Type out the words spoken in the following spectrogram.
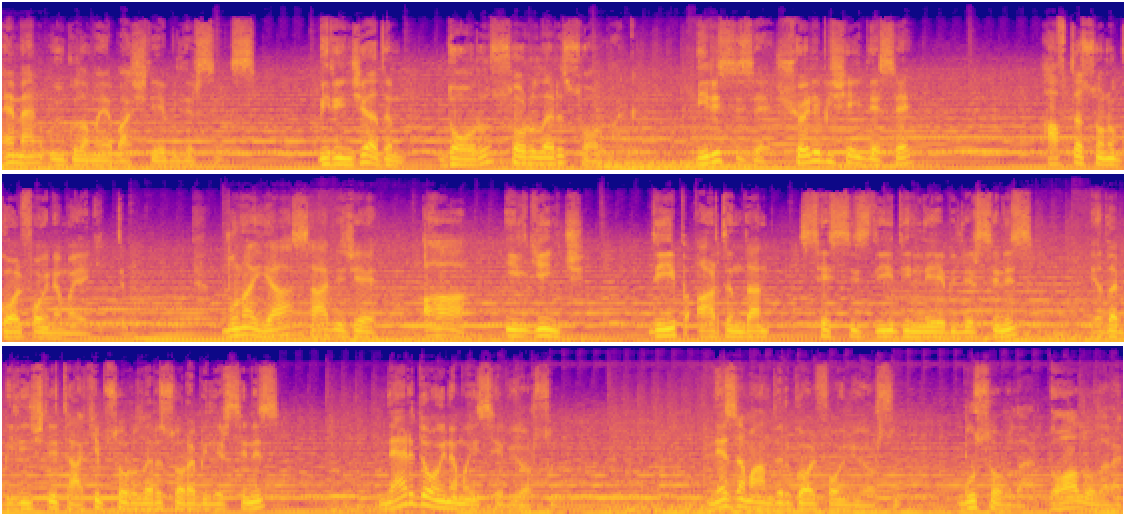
hemen uygulamaya başlayabilirsiniz. Birinci adım doğru soruları sormak. Biri size şöyle bir şey dese, hafta sonu golf oynamaya gittim. Buna ya sadece ''Aa, ilginç'' deyip ardından sessizliği dinleyebilirsiniz ya da bilinçli takip soruları sorabilirsiniz. Nerede oynamayı seviyorsun? Ne zamandır golf oynuyorsun? Bu sorular doğal olarak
